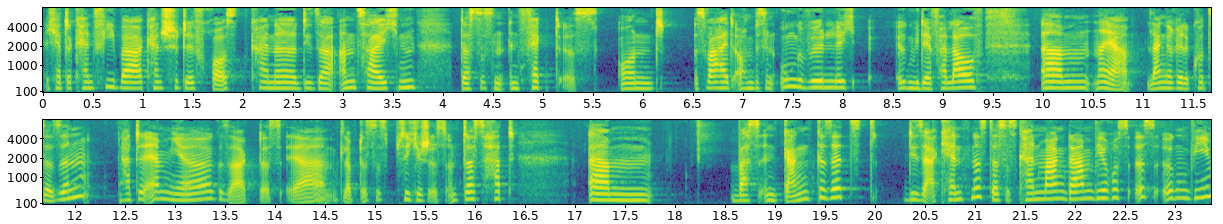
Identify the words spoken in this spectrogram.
ich hatte kein Fieber, kein Schüttelfrost, keine dieser Anzeichen, dass es ein Infekt ist. Und es war halt auch ein bisschen ungewöhnlich, irgendwie der Verlauf. Ähm, naja, lange Rede, kurzer Sinn, hatte er mir gesagt, dass er glaubt, dass es psychisch ist. Und das hat ähm, was in Gang gesetzt, diese Erkenntnis, dass es kein Magen-Darm-Virus ist irgendwie,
